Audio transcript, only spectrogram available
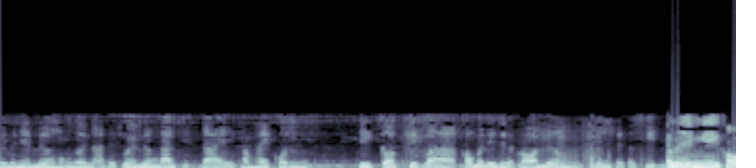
มันไม่ใช่เรื่องของเงิน อาจจะช่วยเรื่องด้านจิตใจทำให้คนที่ก็คิดว่าเขาไม่ได้เดือดร้อนเรื่องเรื่องเศรษฐกิจอะไรอย่างนี้เขา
